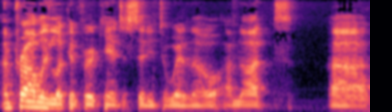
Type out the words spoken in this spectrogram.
I'm probably looking for Kansas City to win, though. I'm not. Uh,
